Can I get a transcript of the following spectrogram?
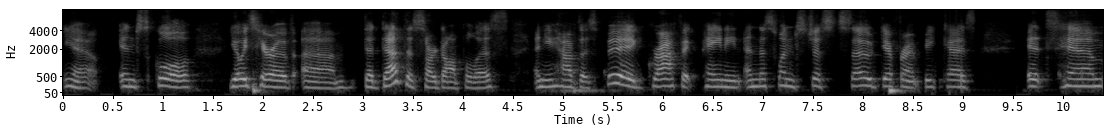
you know in school you always hear of um, the death of sardanapalus and you have this big graphic painting and this one's just so different because it's him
